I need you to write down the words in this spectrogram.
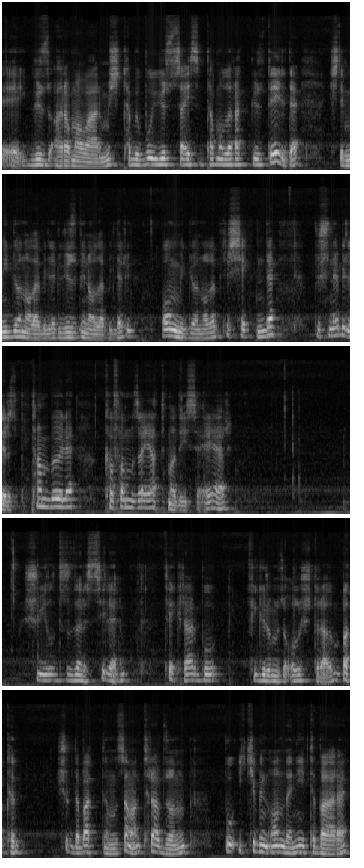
100 e, arama varmış. Tabi bu 100 sayısı tam olarak 100 değil de işte milyon olabilir, 100 bin olabilir, 10 milyon olabilir şeklinde düşünebiliriz. Tam böyle kafamıza yatmadıysa eğer şu yıldızları silelim. Tekrar bu figürümüzü oluşturalım. Bakın şurada baktığımız zaman Trabzon'un bu 2010'dan itibaren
